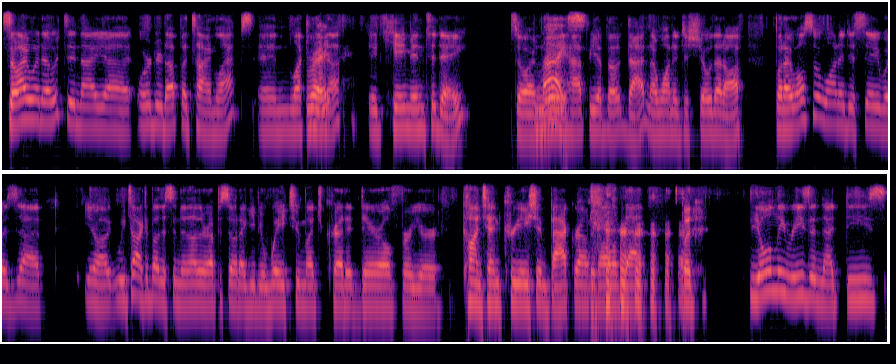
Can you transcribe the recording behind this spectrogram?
so I went out and I uh, ordered up a time lapse, and lucky right. enough, it came in today. So I'm nice. really happy about that, and I wanted to show that off. But I also wanted to say was, uh, you know, we talked about this in another episode. I give you way too much credit, Darryl, for your content creation background and all of that. but the only reason that these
